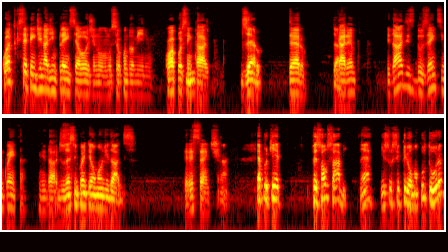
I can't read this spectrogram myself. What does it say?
Quanto que você tem de inadimplência hoje no, no seu condomínio? Qual a porcentagem? Zero. Zero. Zero. Caramba. Unidades? 250 unidades. 251 unidades. Interessante. É, é porque o pessoal sabe, né? Isso se criou uma cultura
